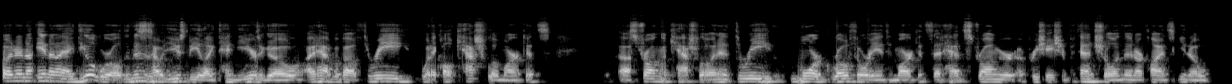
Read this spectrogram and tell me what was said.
But in, a, in an ideal world, and this is how it used to be like 10 years ago, I'd have about three what I call cash flow markets, uh, strong on cash flow, and then three more growth oriented markets that had stronger appreciation potential. And then our clients, you know,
